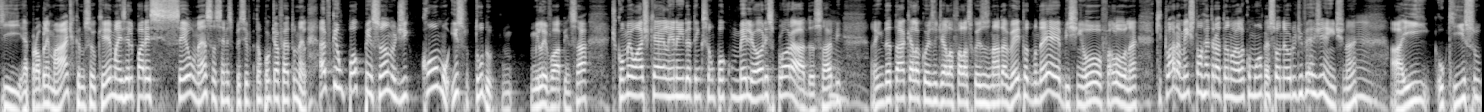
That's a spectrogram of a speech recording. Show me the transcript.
que é problemática, não sei o quê, mas ele pareceu nessa cena específica ter um pouco de afeto nela. Aí eu fiquei um pouco pensando de como isso tudo me levou a pensar de como eu acho que a Helena ainda tem que ser um pouco melhor explorada, sabe? Hum. Ainda tá aquela coisa de ela falar as coisas nada a ver e todo mundo, é bichinho, falou, né? Que claramente estão retratando ela como uma pessoa neurodivergente, né? Hum. Aí o que isso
